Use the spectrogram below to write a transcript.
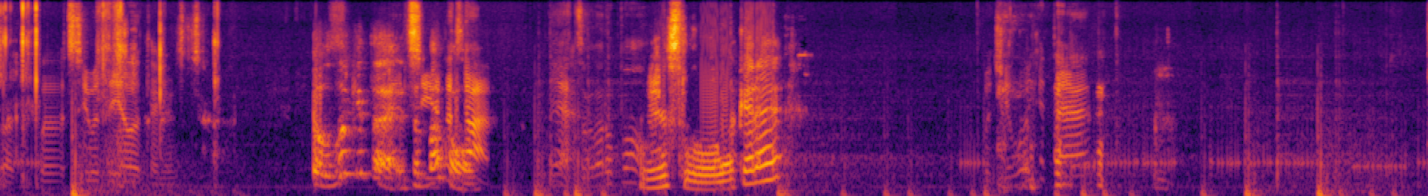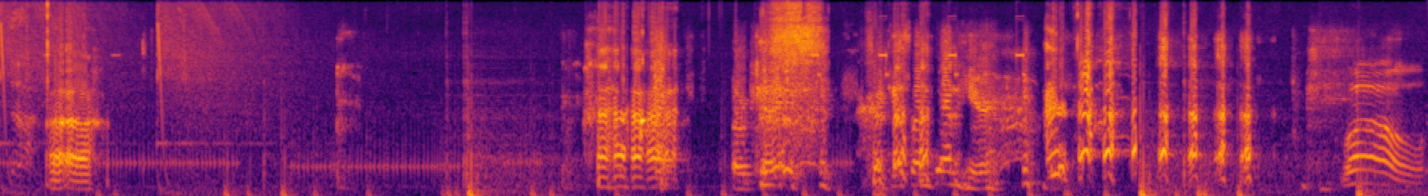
Look, let's see what the yellow thing is. Oh, look at that. It's a see at the bubble. top. Yeah, it's a little ball. Just look at it. Would you look at that? Uh oh. Okay. I guess I'm done here. Whoa.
